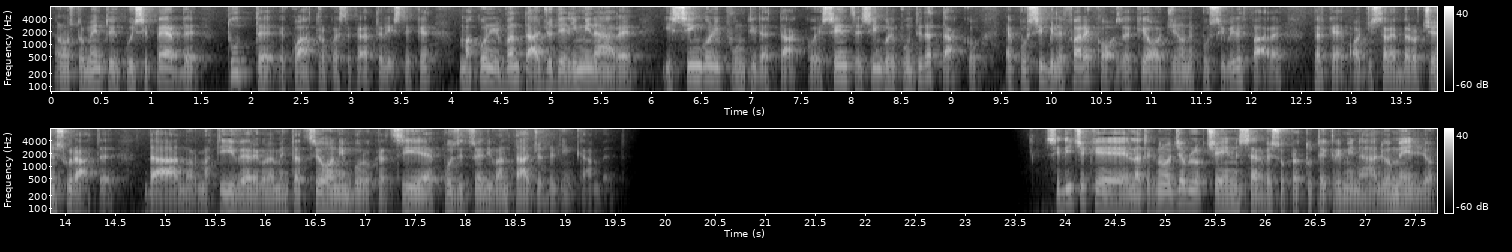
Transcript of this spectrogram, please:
è uno strumento in cui si perde tutte e quattro queste caratteristiche, ma con il vantaggio di eliminare i singoli punti di attacco e senza i singoli punti di attacco è possibile fare cose che oggi non è possibile fare perché oggi sarebbero censurate da normative, regolamentazioni, burocrazie, posizioni di vantaggio degli incumbent. Si dice che la tecnologia blockchain serve soprattutto ai criminali, o meglio,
